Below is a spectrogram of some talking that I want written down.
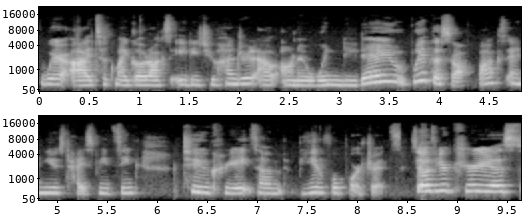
where I took my Godox AD200 out on a windy day with a softbox and used high-speed sync to create some beautiful portraits. So if you're curious,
